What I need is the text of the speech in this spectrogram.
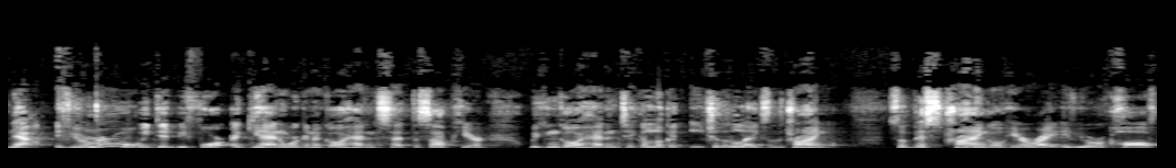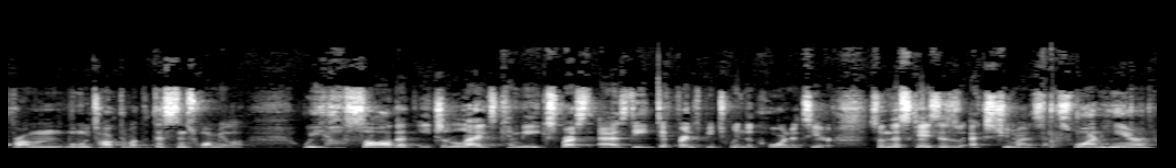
Now, if you remember what we did before, again, we're going to go ahead and set this up here. We can go ahead and take a look at each of the legs of the triangle. So this triangle here, right, if you recall from when we talked about the distance formula, we saw that each of the legs can be expressed as the difference between the coordinates here. So in this case, this is x2 minus x1 here,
